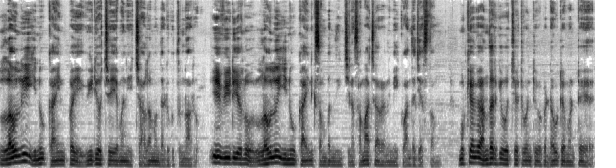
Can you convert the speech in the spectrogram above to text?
లవ్లీ ఇను కాయిన్ పై వీడియో చేయమని చాలామంది అడుగుతున్నారు. ఈ వీడియోలో లవ్లీ ఇను కాయిన్కి సంబంధించిన సమాచారాన్ని మీకు అందజేస్తాం. ముఖ్యంగా అందరికీ వచ్చేటువంటి ఒక డౌట్ ఏమంటే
